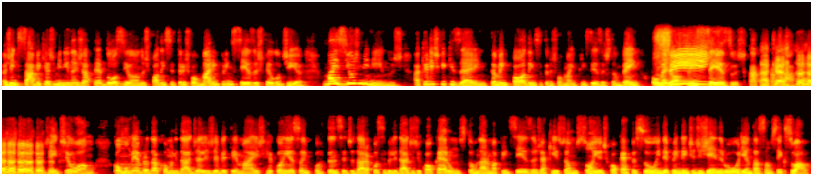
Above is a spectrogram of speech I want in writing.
A gente sabe que as meninas de até 12 anos podem se transformar em princesas pelo dia. Mas e os meninos? Aqueles que quiserem também podem se transformar em princesas também? Ou melhor, Sim. princesos. KKK. gente, eu amo. Como membro da comunidade LGBT+, reconheço a importância de dar a possibilidade de qualquer um se tornar uma princesa, já que isso é um sonho de qualquer pessoa, independente de gênero ou orientação sexual.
